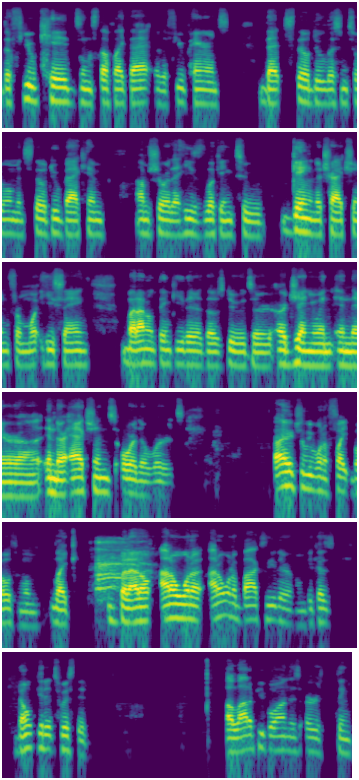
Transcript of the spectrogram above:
the few kids and stuff like that, or the few parents that still do listen to him and still do back him, I'm sure that he's looking to gain attraction from what he's saying. But I don't think either of those dudes are, are genuine in their uh, in their actions or their words. I actually want to fight both of them, like, but I don't I don't want to I don't want to box either of them because don't get it twisted. A lot of people on this earth think,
